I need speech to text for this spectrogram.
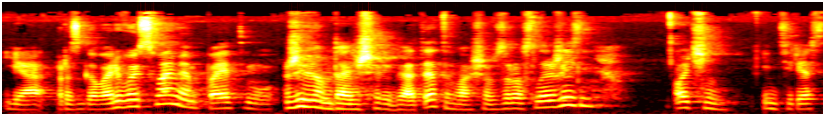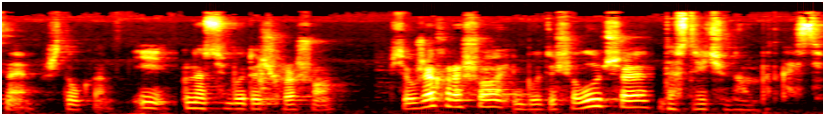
я разговариваю с вами, поэтому живем дальше, ребят. Это ваша взрослая жизнь. Очень интересная штука. И у нас все будет очень хорошо. Все уже хорошо и будет еще лучше. До встречи в новом подкасте.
